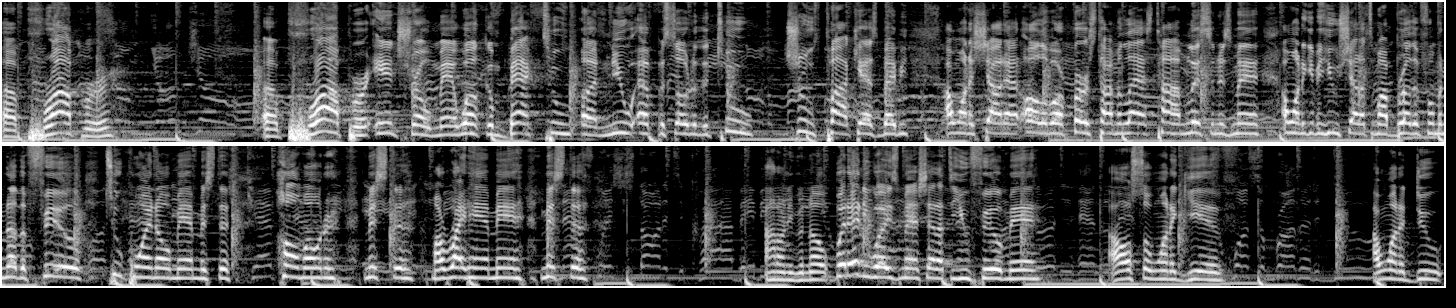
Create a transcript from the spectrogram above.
a proper a proper intro, man. Welcome back to a new episode of the Two Truth Podcast, baby. I want to shout out all of our first time and last time listeners, man. I want to give a huge shout out to my brother from another field, 2.0, man, Mr. Homeowner, Mr. My right hand man, Mr. I don't even know. But, anyways, man, shout out to you, Phil, man. I also want to give, I want to do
